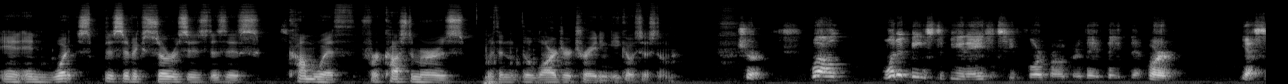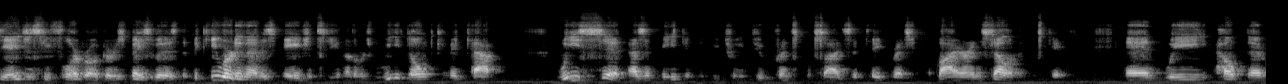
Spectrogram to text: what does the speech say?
and, and what specific services does this come with for customers within the larger trading ecosystem? Sure. Well, what it means to be an agency floor broker, they, they, they or yes, the agency floor broker is basically this. The key word in that is agency. In other words, we don't commit capital. We sit as an agent in between two principal sides that take risk, a buyer and a seller in this case. And we help them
